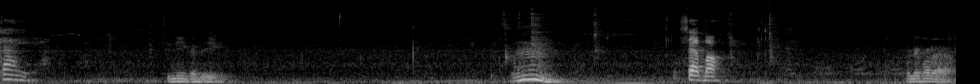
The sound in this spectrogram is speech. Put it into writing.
ไก่ที่นี่ก็ดีอืมแซ่บบ่เขาเรียกว่าอะไรอะ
